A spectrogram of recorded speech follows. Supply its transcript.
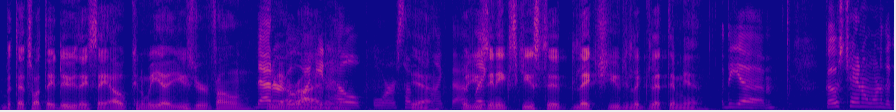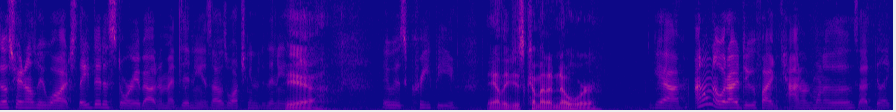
But that's what they do. They say, "Oh, can we uh, use your phone? that we or oh, I need or- help or something Yeah, like that. they'll use like any excuse to let you to like, let them in. the um, Ghost Channel, one of the Ghost channels we watched, they did a story about him at Denny's. I was watching it at Denny's. Yeah, It was creepy. yeah, they just come out of nowhere. Yeah, I don't know what I'd do if I encountered one of those. I'd be like,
